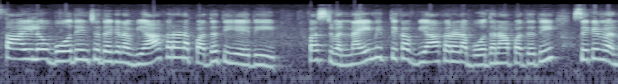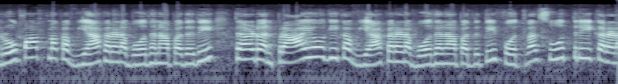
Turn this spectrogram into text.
స్థాయిలో బోధించదగిన వ్యాకరణ పద్ధతి ఏది? ఫస్ట్ వన్ నైమిత్తిక వ్యాకరణ బోధనా పద్ధతి. సెకండ్ వన్ రూపాత్మక వ్యాకరణ బోధనా పద్ధతి. థర్డ్ వన్ ప్రాయోగిక వ్యాకరణ బోధనా పద్ధతి. ఫోర్త్ వన్ సూత్రీకరణ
